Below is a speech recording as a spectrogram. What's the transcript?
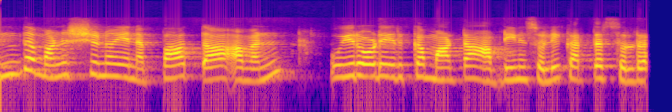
எந்த மனுஷனும் என்னை பார்த்தா அவன் உயிரோடு இருக்க மாட்டான் அப்படின்னு சொல்லி கர்த்தர் சொல்கிறார்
